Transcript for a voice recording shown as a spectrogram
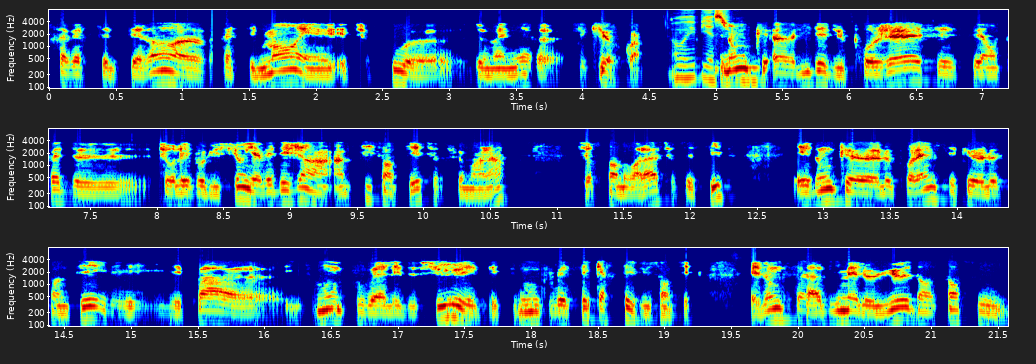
traverser le terrain euh, facilement et, et surtout de manière sécure, quoi. Oui, bien sûr. Donc l'idée du projet, c'est en fait de sur l'évolution. Il y avait déjà un, un petit sentier sur ce chemin-là, sur cet endroit-là, sur ce site. Et donc euh, le problème, c'est que le sentier, il est, il est pas, euh, tout le monde pouvait aller dessus et, tout le monde pouvait s'écarter du sentier. Et donc ça abîmait le lieu dans le sens où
